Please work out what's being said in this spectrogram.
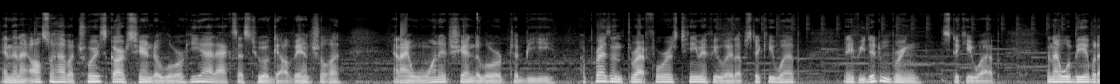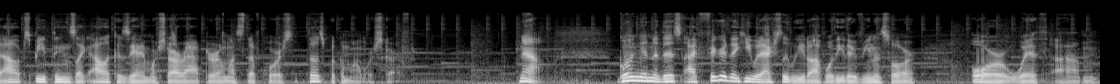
And then I also have a Choice Scarf Chandelure. He had access to a Galvantula, and I wanted Chandelure to be a present threat for his team if he laid up Sticky Web. And if he didn't bring Sticky Web, then I would be able to outspeed things like Alakazam or Staraptor unless, of course, those Pokemon were Scarf. Now, Going into this, I figured that he would actually lead off with either Venusaur or with um,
